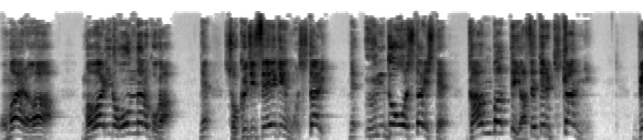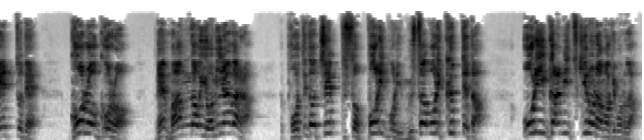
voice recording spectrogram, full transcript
お前らは、周りの女の子が、ね、食事制限をしたり、ね、運動をしたりして、頑張って痩せてる期間に、ベッドで、ゴロゴロ、ね、漫画を読みながら、ポテトチップスをボリボリ、むさぼり食ってた、折り紙付きの怠け者だ。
